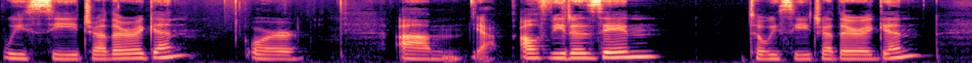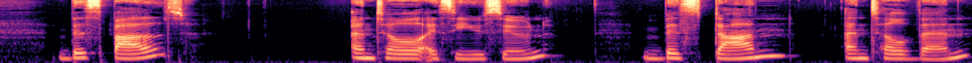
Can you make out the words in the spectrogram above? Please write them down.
we see each other again, or um, yeah, Auf Wiedersehen till we see each other again. Bis bald, until I see you soon. Bis dann, until then.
